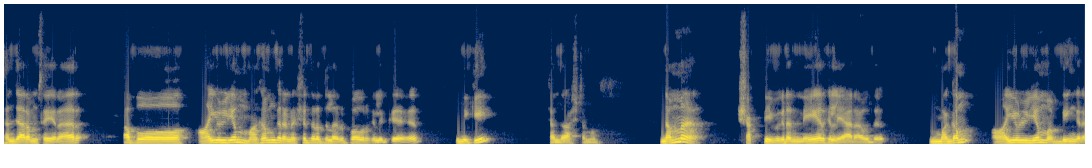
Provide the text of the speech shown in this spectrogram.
சஞ்சாரம் செய்கிறார் அப்போ ஆயுள்யம் மகம்ங்கிற நட்சத்திரத்துல இருப்பவர்களுக்கு இன்னைக்கு சந்திராஷ்டமம். நம்ம சக்தி விகட நேயர்கள் யாராவது மகம் ஆயுள்யம் அப்படிங்கிற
